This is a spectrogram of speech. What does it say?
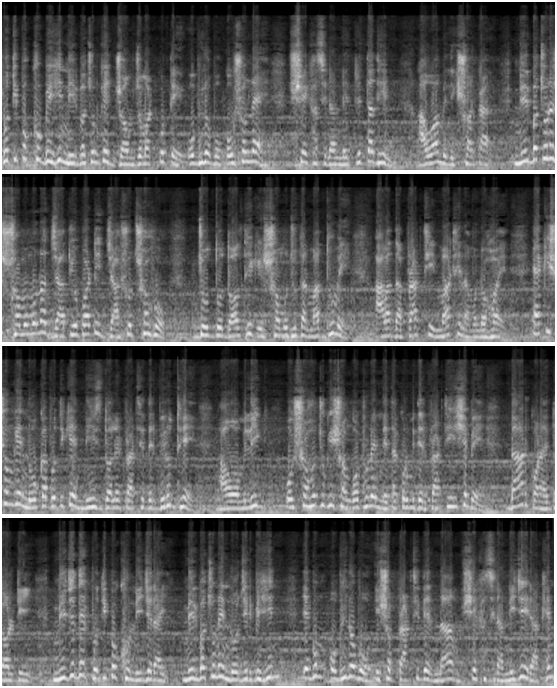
প্রতিপক্ষবিহীন নির্বাচনকে জমজমাট করতে অভিনব কৌশল নেয় শেখ হাসিনার নেতৃত্বাধীন আওয়ামী লীগ সরকার। নির্বাচনের সমমনা জাতীয় পার্টি জাসদ সহ চোদ্দ দল থেকে সমঝোতার মাধ্যমে আলাদা প্রার্থী মাঠে নামানো হয়। একই সঙ্গে নৌকা প্রতীকে নিজ দলের প্রার্থীদের বিরুদ্ধে আওয়ামী লীগ ও সহযোগী সংগঠনের নেতাকর্মীদের প্রার্থী হিসেবে দাঁড় করায় দলটি। নিজেদের প্রতিপক্ষ নিজেরাই, নির্বাচনে নজিরবিহীন এবং অভিনব এসব প্রার্থীদের নাম শেখ হাসিনা নিজেই রাখেন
